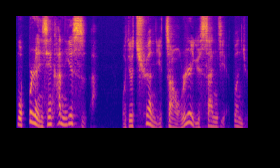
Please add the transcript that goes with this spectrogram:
我不忍心看你死啊，我就劝你早日与三姐断绝。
